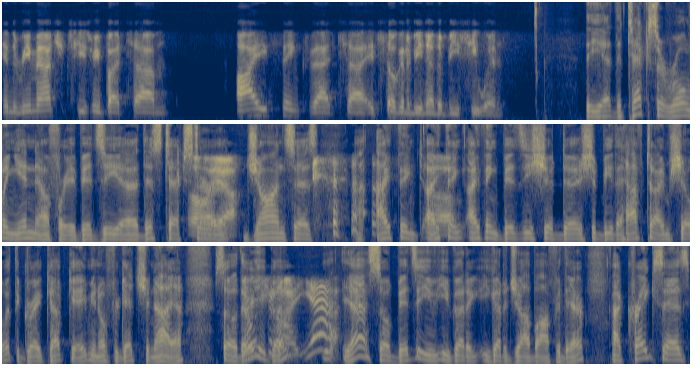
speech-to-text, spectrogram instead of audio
in the rematch. Excuse me, but um, I think that uh, it's still going to be another BC win. The uh, the texts are rolling in now for you, Bidsy. Uh, this texter, Oh, yeah. John says, I, "I think I think I think Bidsy should uh, should be the halftime show at the Grey Cup game. You know, forget Shania. So there you go. Shania, yeah. yeah. So Bidsy, you, you got a you got a job offer there. Uh, Craig says,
